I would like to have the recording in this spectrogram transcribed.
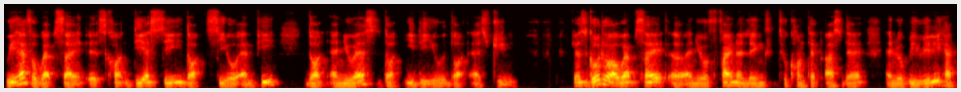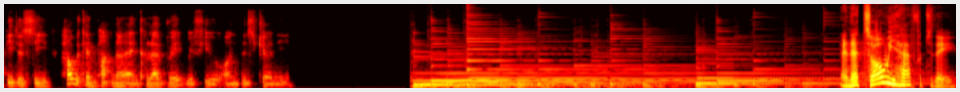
we have a website. It's called dsc.comp.nus.edu.sg. Just go to our website uh, and you'll find a link to contact us there, and we'll be really happy to see how we can partner and collaborate with you on this journey. And that's all we have for today.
